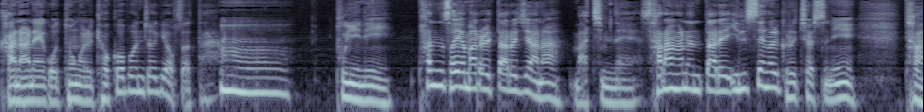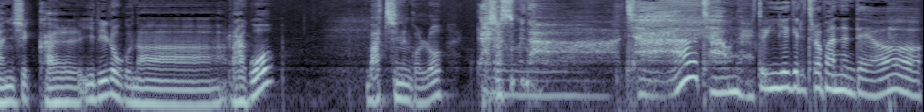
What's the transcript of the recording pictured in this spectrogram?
가난의 고통을 겪어본 적이 없었다. 음, 부인이 판서의 말을 따르지 않아 마침내 사랑하는 딸의 일생을 그르쳤으니 단식할 일이로구나 라고 마치는 걸로 하셨습니다. 자, 자, 오늘 또 이 얘기를 들어봤는데요.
